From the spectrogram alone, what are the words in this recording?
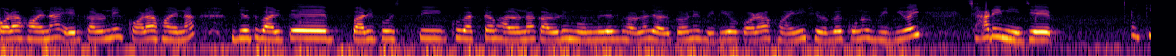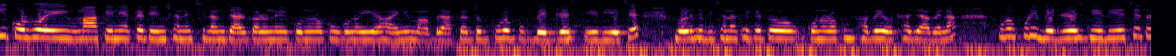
করা হয় না, এর কারণেই করা হয় না। যেহেতু বাড়িতে, বাড়ির পরিস্থিতি খুব একটা ভালো না, কারোরই মন মেজাজ ভালো না, যার কারণে ভিডিও করা হয়নি। সেভাবে কোনো ভিডিওই ছাড়িনি যে কি করব? এই মাকে নিয়ে একটা টেনশানে ছিলাম, যার কারণে কোনো রকম কোনো ইয়ে হয়নি। মা ডাক্তার তো পুরো বেড রেস্ট দিয়ে দিয়েছে। বলেছে বিছানা থেকে তো কোনো রকমভাবেই ওঠা যাবে না। পুরোপুরি বেড রেস্ট দিয়ে দিয়েছে, তো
